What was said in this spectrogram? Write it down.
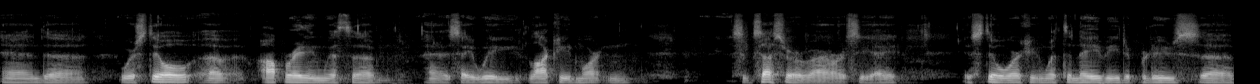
And uh, we're still uh, operating with, uh, and I say we, Lockheed Martin, successor of our RCA, is still working with the Navy to produce uh,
